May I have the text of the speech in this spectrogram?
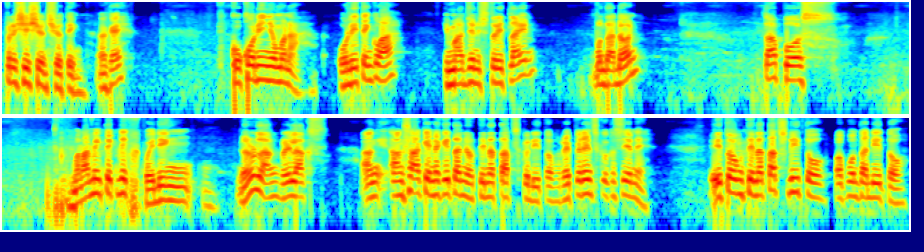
precision shooting. Okay? Kukunin nyo muna. Ulitin ko ha. Imagine straight line. Punta doon. Tapos, maraming technique. Pwedeng, gano'n lang, relax. Ang, ang sa akin, nakita nyo, tinatouch ko dito. Reference ko kasi yan eh. Itong tinatouch dito, papunta dito,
